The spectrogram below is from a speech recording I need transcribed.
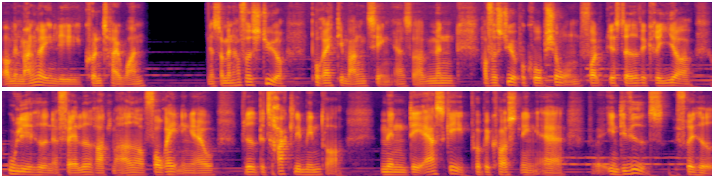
og man mangler egentlig kun Taiwan. Altså man har fået styr på rigtig mange ting. Altså man har fået styr på korruption, folk bliver stadigvæk rigere, uligheden er faldet ret meget, og forurening er jo blevet betragteligt mindre. Men det er sket på bekostning af individets frihed.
